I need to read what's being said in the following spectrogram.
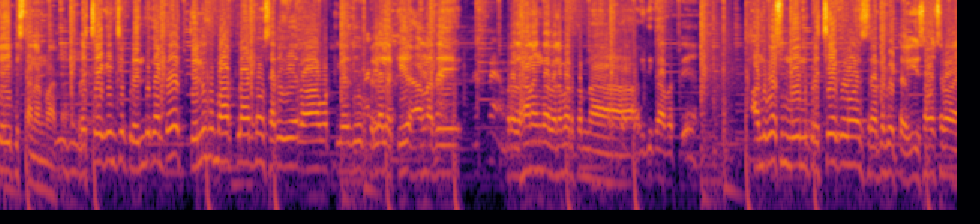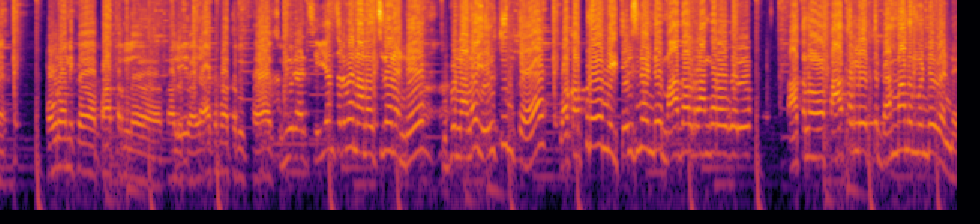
చేయిస్తాను అనమాట ప్రత్యేకించి ఇప్పుడు ఎందుకంటే తెలుగు మాట్లాడడం సరిగా రావట్లేదు పిల్లలకి అన్నది ప్రధానంగా వినబడుతున్న ఇది కాబట్టి అందుకోసం నేను ప్రత్యేకమైన శ్రద్ధ పెట్టాను ఈ సంవత్సరమే. పౌరాణిక పాత్రల తాలూకా ఏకపాత్రలు తయారు చేసి మీరు అది చెయ్యించడమే నేను వచ్చినానండి. ఇప్పుడు నేను వెళ్తుంటే ఒకప్పుడు మీకు తెలిసినండి మాదాల రంగారావు గారు అతను పాత్రలు ఎత్తే బ్రహ్మాండంగా ఉండేదండి.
